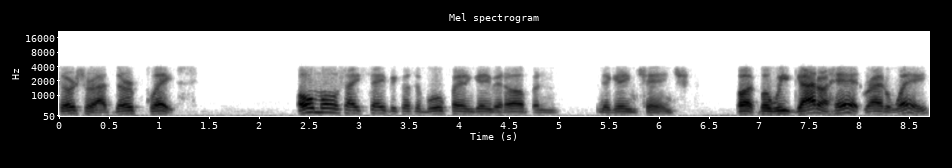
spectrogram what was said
Scherzer at their place. Almost, I say, because the bullpen gave it up and the game changed. But but we got ahead right away.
